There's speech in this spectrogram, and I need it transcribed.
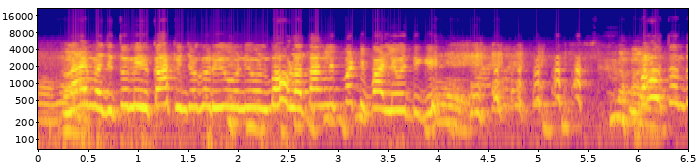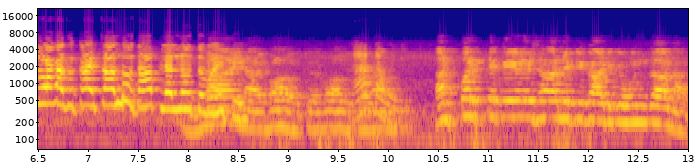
नाही म्हणजे तुम्ही काकींच्या घरी येऊन येऊन भाऊला चांगलीच पट्टी पाडली होती की. भाऊचं दोघाचं काय चाललं होतं आपल्याला नव्हतं नाही माहिती. होती. आणि प्रत्येक वेळेस आले की गाडी घेऊन जाणार.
